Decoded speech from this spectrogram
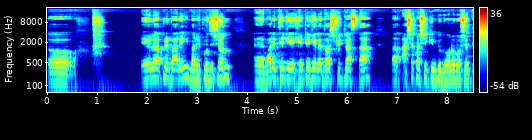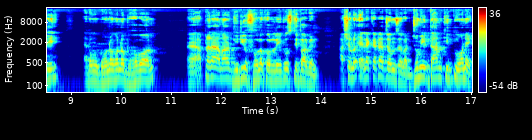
তো, এ হলো আপনার বাড়ি, বাড়ির পজিশন বাড়ি থেকে হেঁটে গেলে দশ ফিট রাস্তা, তার আশেপাশে কিন্তু ঘনবসতি এবং ঘন ঘন ভবন আপনারা আমার ভিডিও ফলো করলেই বুঝতে পারবেন। আসলে এলাকাটা জমজমাট, জমির দাম কিন্তু অনেক।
